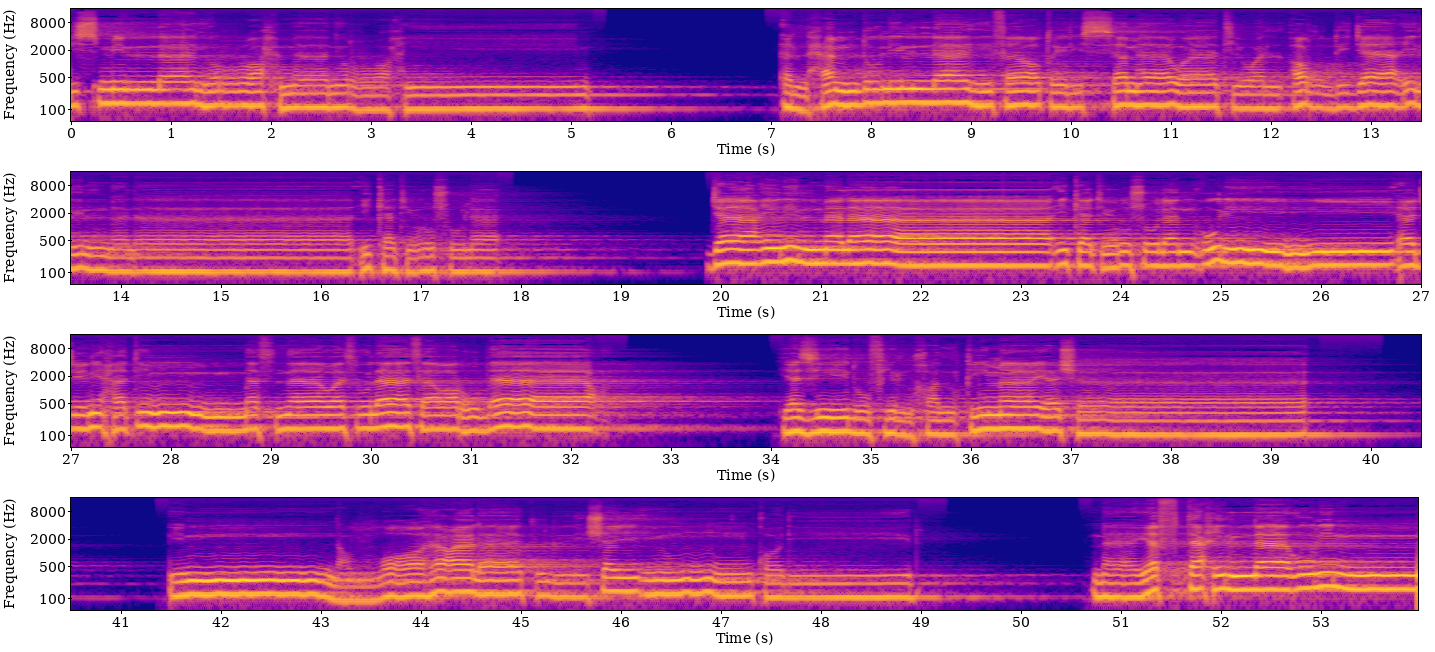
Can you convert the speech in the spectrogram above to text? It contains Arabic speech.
بسم الله الرحمن الرحيم. الحمد لله فاطر السماوات والأرض جاعل الملائكة رسلا. جاعل الملائكة رسلا أولي أجنحة مثنى وثلاث ورباع يزيد في الخلق ما يشاء. إن الله على كل شيء قدير. ما يفتح الله للناس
